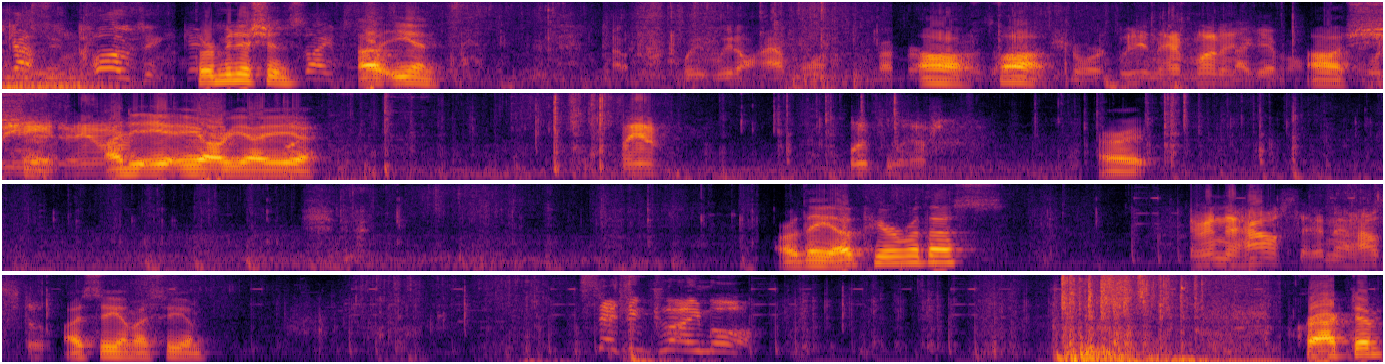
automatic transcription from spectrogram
Gas is closing. Throw munitions. Uh. Ian. We, we don't have one. Remember? Oh, I was on fuck. Short. We didn't have money. I gave him. Oh do you shit. need, AR? I need AR. Yeah, yeah, yeah. I have flip left. All right. Are they up here with us? They're in the house. They're in the house still. I see him. I see him. Setting Claymore. Cracked him.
